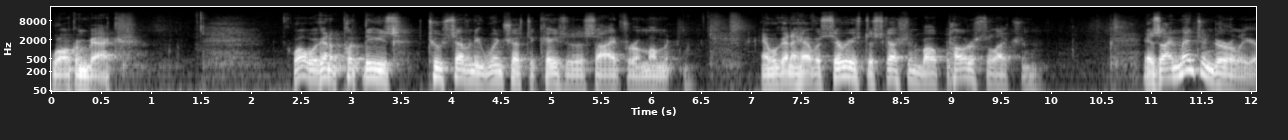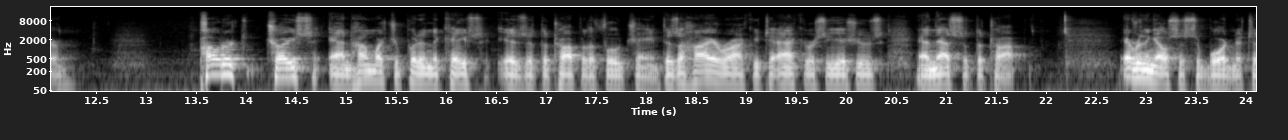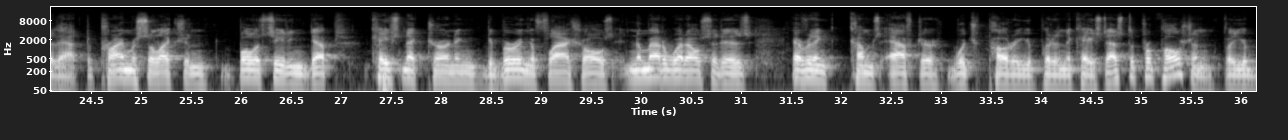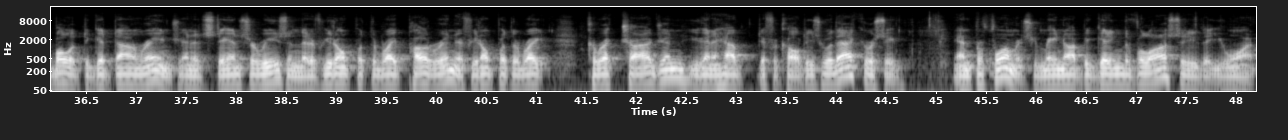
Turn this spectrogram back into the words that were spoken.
Welcome back. Well, we're going to put these 270 Winchester cases aside for a moment, and we're going to have a serious discussion about powder selection. As I mentioned earlier, powder choice and how much you put in the case is at the top of the food chain. There's a hierarchy to accuracy issues, and that's at the top. Everything else is subordinate to that. The primer selection, bullet seating depth, case neck turning, deburring of flash holes, no matter what else it is, everything comes after which powder you put in the case. That's the propulsion for your bullet to get downrange, and it stands to reason that if you don't put the right powder in, if you don't put the right correct charge in, you're going to have difficulties with accuracy and performance. You may not be getting the velocity that you want.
